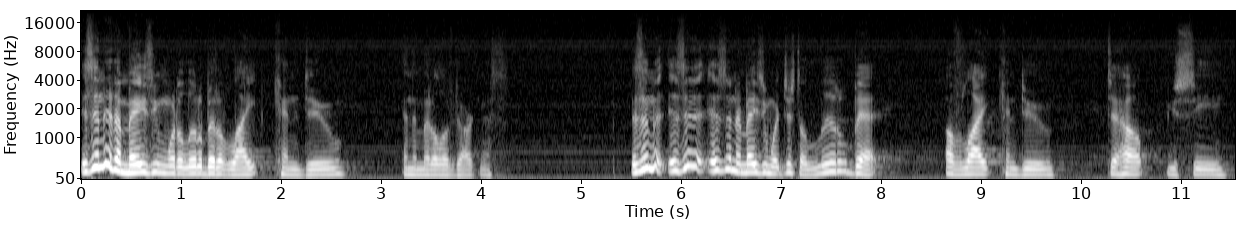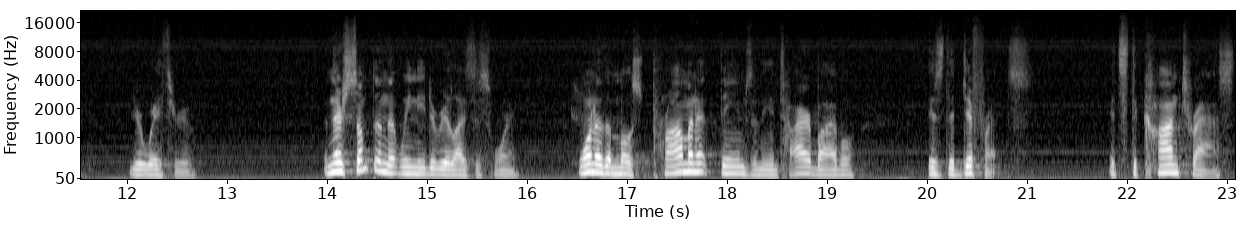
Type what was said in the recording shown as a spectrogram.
Isn't it amazing what a little bit of light can do in the middle of darkness? Isn't it, isn't it, isn't it amazing what just a little bit of light can do to help you see your way through? And there's something that we need to realize this morning. One of the most prominent themes in the entire Bible is the difference. It's the contrast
